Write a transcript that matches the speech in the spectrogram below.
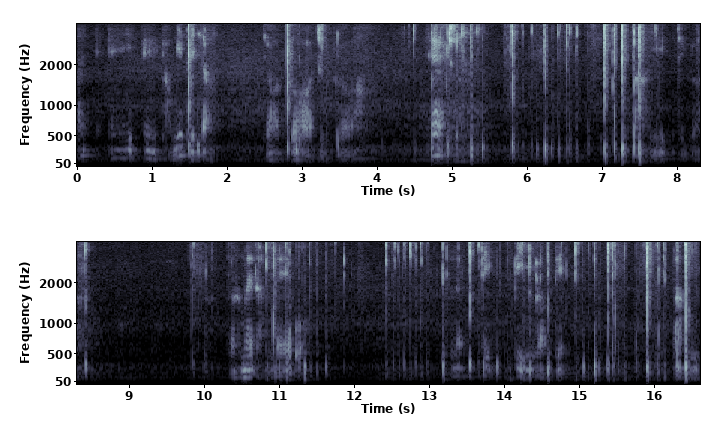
来，哎哎，commit 一下，叫做这个 head。什么来着？label a b 要点大于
